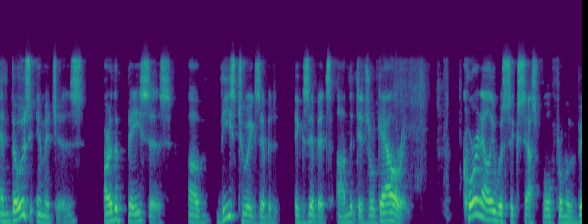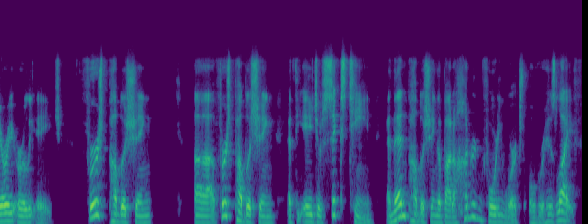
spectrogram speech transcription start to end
And those images are the basis of these two exhibit, exhibits on the digital gallery. Coronelli was successful from a very early age, first publishing, uh, first publishing at the age of 16, and then publishing about 140 works over his life.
